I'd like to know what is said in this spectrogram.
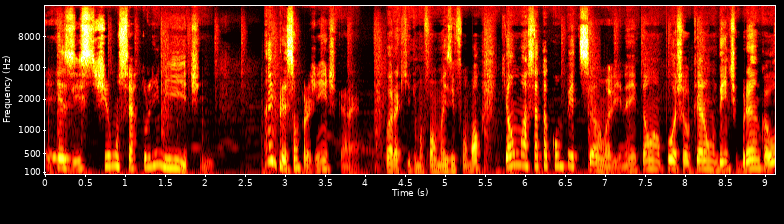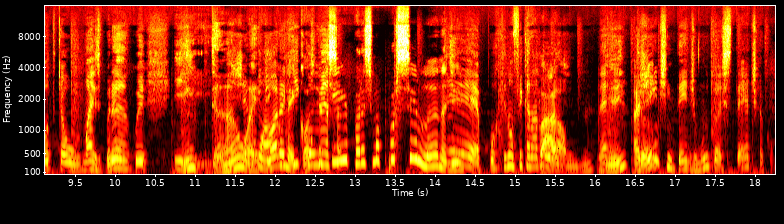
existe um certo limite. Dá a impressão pra gente, cara, agora aqui de uma forma mais informal, que é uma certa competição ali, né? Então, poxa, eu quero um dente branco, a outro quer o mais branco, e, e Então, chega aí uma hora um que começa. que parece uma porcelana de É, porque não fica natural. vaso, né? né? Então, A gente entende muito a estética como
